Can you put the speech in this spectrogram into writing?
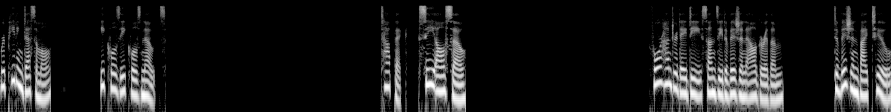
Repeating decimal equals equals notes. Topic. See also. 400 AD Sunzi division algorithm. Division by 2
